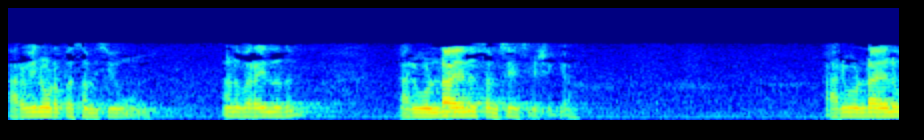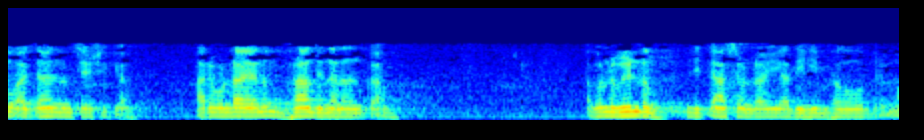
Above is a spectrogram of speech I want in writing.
അറിവിനോടൊപ്പം സംശയവും ആണ് പറയുന്നത്. അറിവുണ്ടായാലും സംശയം ശേഷിക്കാം. അറിവുണ്ടായാലും അജ്ഞാനം ശേഷിക്കാം. അറിവുണ്ടായാലും ഭ്രാന്തി നിലനിൽക്കാം. അതുകൊണ്ട് വീണ്ടും ജിജ്ഞാസ ഉണ്ടായി അതിഹി ഭഗവോ ബ്രഹ്മ.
